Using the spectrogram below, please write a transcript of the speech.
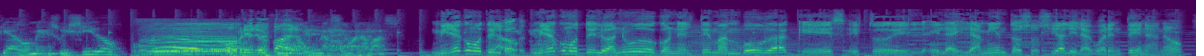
¿qué hago? ¿Me suicido? O prendo el. O una semana más. Mirá cómo te lo, mirá cómo te lo anudo con el tema en boga que es esto del el aislamiento social y la cuarentena, ¿no?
